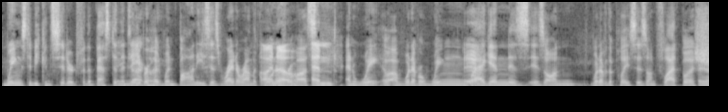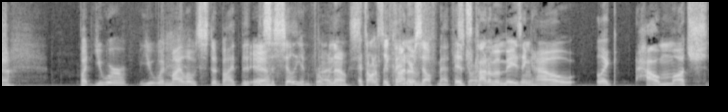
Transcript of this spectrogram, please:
wings to be considered for the best in the Exactly. neighborhood when Bonnie's is right around the corner from us and- and wing uh, whatever wing Yeah. wagon is is on whatever the place is on Flatbush Yeah. but you were you and Milo stood by the, the Sicilian for I wings. know. It's honestly Defend kind of yourself, Matt. It's kind of amazing how like how much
